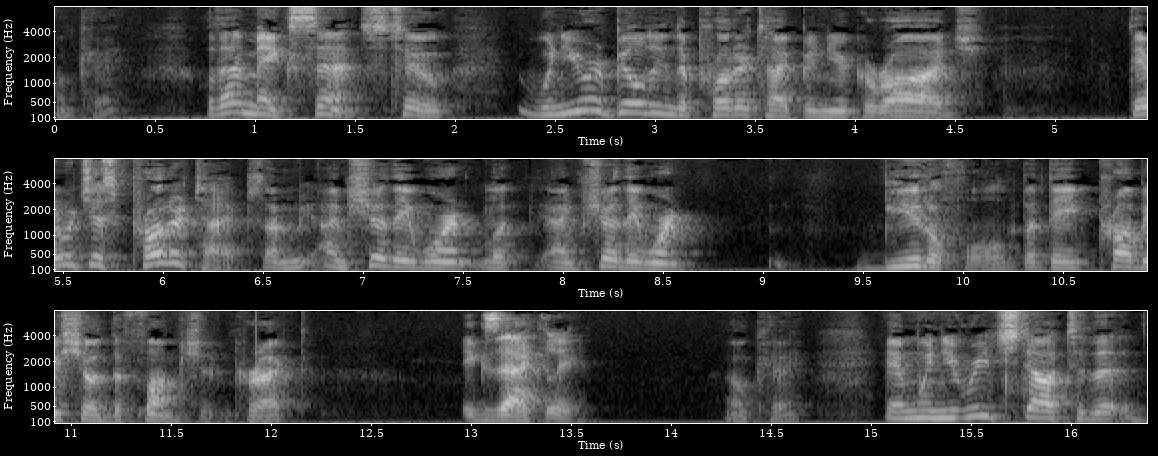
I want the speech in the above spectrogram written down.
okay. Well, that makes sense too. When you were building the prototype in your garage, they were just prototypes. I'm, I'm sure they weren't look. I'm sure they weren't beautiful, but they probably showed the function. Correct? Exactly. Okay. And when you reached out to the,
